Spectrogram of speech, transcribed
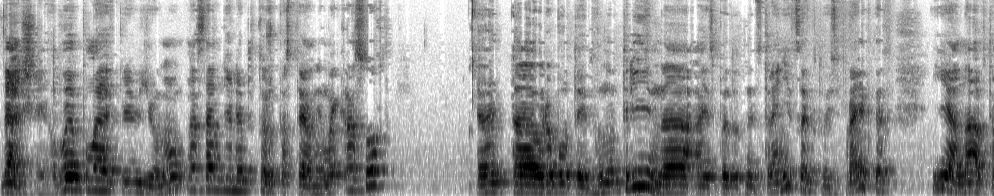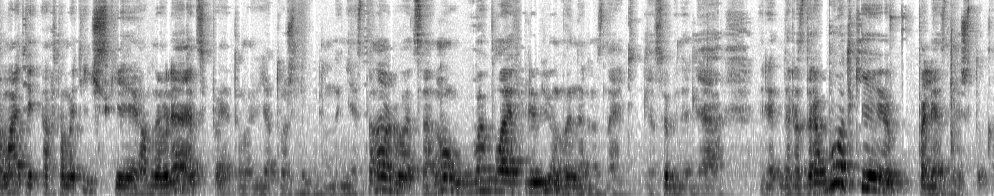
Дальше, Web Live Preview. Ну, на самом деле, это тоже поставил мне Microsoft. Это работает внутри на ASP.NET страницах, то есть в проектах, и она автомати автоматически обновляется, поэтому я тоже не буду на ней останавливаться. Ну, Live Preview вы, наверное, знаете, особенно для разработки полезная штука.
